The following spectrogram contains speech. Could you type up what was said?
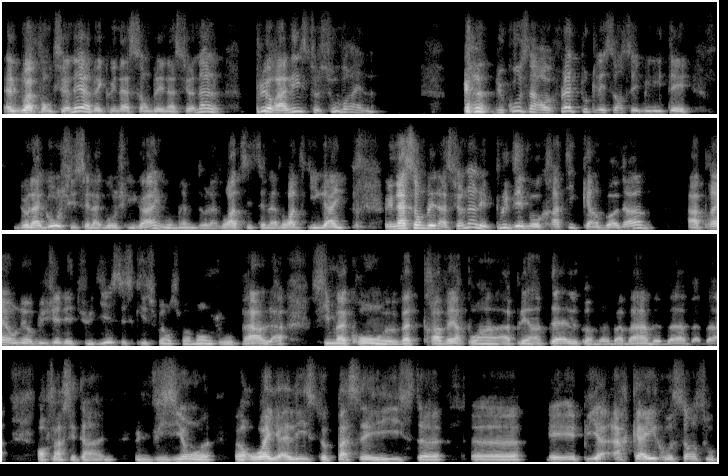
Elle doit fonctionner avec une Assemblée nationale pluraliste, souveraine. Du coup, ça reflète toutes les sensibilités de la gauche si c'est la gauche qui gagne, ou même de la droite si c'est la droite qui gagne. Une Assemblée nationale est plus démocratique qu'un bonhomme après, on est obligé d'étudier, c'est ce qui se fait en ce moment où je vous parle, là. Si Macron euh, va de travers pour appeler un tel comme baba, baba, baba. Enfin, c'est une vision euh, royaliste, passéiste, euh, et, puis archaïque au sens où,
